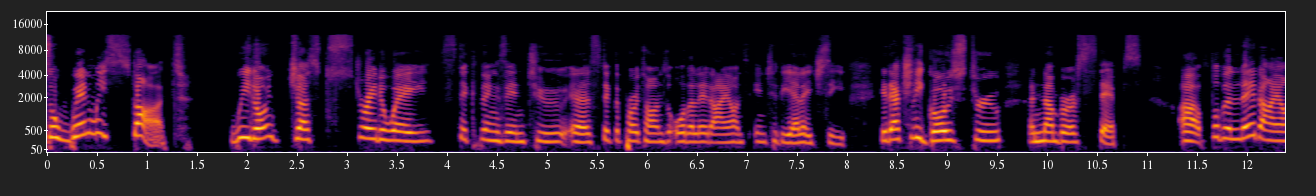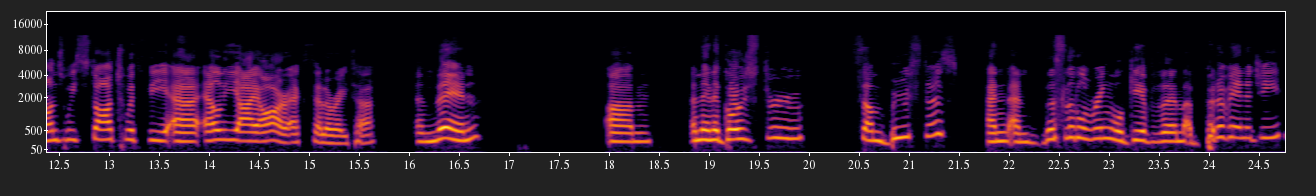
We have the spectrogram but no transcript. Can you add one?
so when we start, we don't just straight away stick things into, uh, stick the protons or the lead ions into the LHC. It actually goes through a number of steps. Uh, for the lead ions, we start with the uh, LEIR accelerator, and then um, and then it goes through some boosters and, and this little ring will give them a bit of energy.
